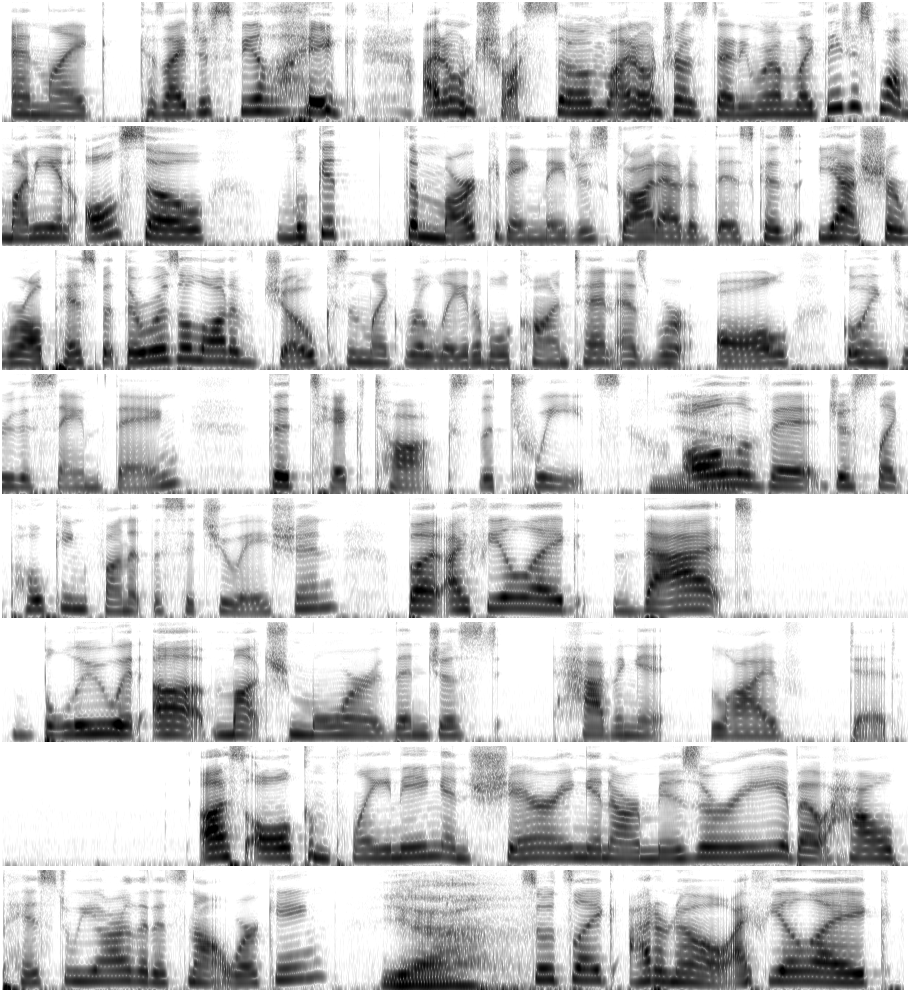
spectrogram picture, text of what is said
and like because I just feel like I don't trust them. I don't trust anyone. I'm like, they just want money. And also look at the marketing they just got out of this. Cause yeah, sure, we're all pissed, but there was a lot of jokes and like relatable content as we're all going through the same thing. The TikToks, the tweets, all of it just like poking fun at the situation. But I feel like that blew it up much more than just having it live did. Us all complaining and sharing in our misery about how pissed we are that it's not working. Yeah. So it's like, I don't know. I feel like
